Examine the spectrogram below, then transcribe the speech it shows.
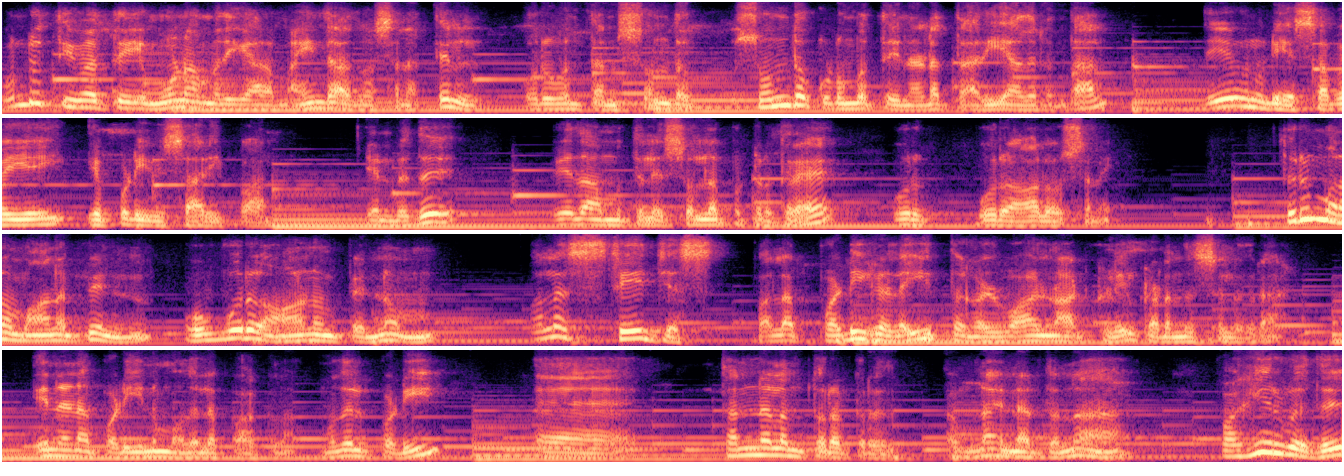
ஒன்று தீவத்தை மூணாம் அதிகாரம் ஐந்தாவது வசனத்தில் ஒருவன் தன் சொந்த சொந்த குடும்பத்தை நடத்த அறியாதிருந்தால் தேவனுடைய சபையை எப்படி விசாரிப்பான் என்பது வேதாமத்தில் சொல்லப்பட்டிருக்கிற ஒரு ஒரு ஆலோசனை. திருமணமான பின் ஒவ்வொரு ஆணும் பெண்ணும் பல ஸ்டேஜஸ் பல படிகளை தங்கள் வாழ்நாட்களில் கடந்து செல்கிறார். என்னென்ன படின்னு முதல்ல பார்க்கலாம். முதல் படி தன்னலம் துறக்கிறது. அப்படின்னா என்ன அர்த்தம்னா பகிர்வது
